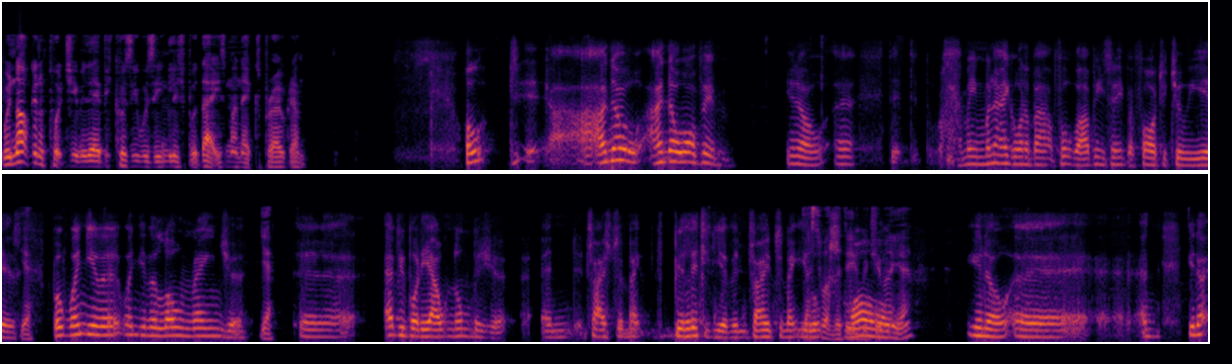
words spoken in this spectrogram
we're not going to put Jimmy there because he was English but that is my next program. Well, I I know I know of him You know, uh, I mean, when I go on about football, I've been saying it for 42 years. Yeah. But when you're when you're a lone ranger, Yeah. uh, everybody outnumbers you and tries to make belittle you and tries to make you That's look what they do small. with Jimmy, yeah. You know, uh, and you know,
